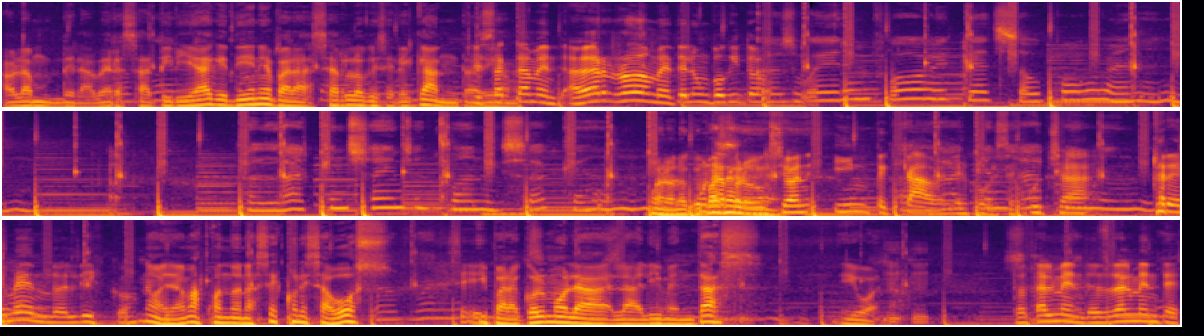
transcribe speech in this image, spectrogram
Habla de la versatilidad que tiene para hacer lo que se le canta. digamos. Exactamente. A ver, Rodo, metele un poquito. Cause waiting for it gets so boring. A lot can change in 20 seconds. Bueno, lo que Una pasa es que- producción impecable, porque se escucha tremendo el disco. No, y además cuando nacés con esa voz Sí, y para colmo la, la alimentás, y bueno. Totalmente, totalmente.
